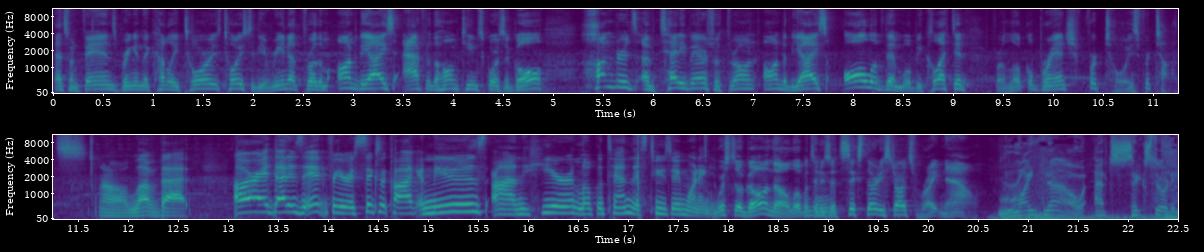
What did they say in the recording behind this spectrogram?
That's when fans bring in the cuddly toys, toys to the arena, throw them onto the ice after the home team scores a goal. Hundreds of teddy bears were thrown onto the ice. All of them will be collected for a local branch for Toys for Tots. Oh, love that. All right, that is it for your 6 o'clock news on here, Local 10, this Tuesday morning. We're still going, though. Local 10 mm-hmm. News at 6.30 starts right now. Right now at 6:30.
